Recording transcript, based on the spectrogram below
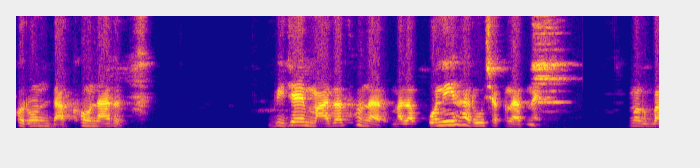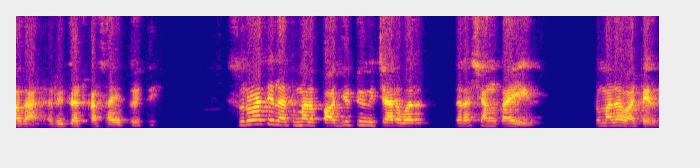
करून दाखवणारच. विजय माझाच होणार. मला कोणी हरवू शकणार नाही. मग बघा रिझल्ट कसा येतोय ते. सुरुवातीला तुम्हाला पॉझिटिव्ह विचारवर जरा शंका येईल. तुम्हाला वाटेल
